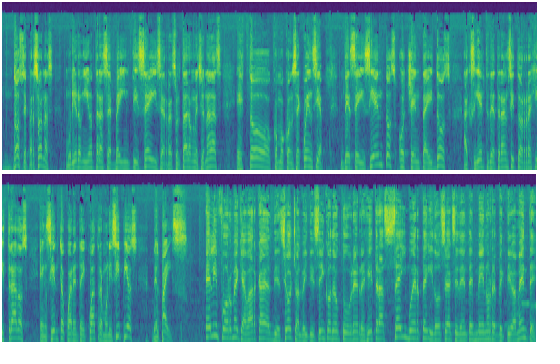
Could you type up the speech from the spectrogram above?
12 personas murieron y otras 26 resultaron lesionadas. Esto como consecuencia de 682 accidentes de tránsito registrados en 144 municipios del país. El informe que abarca del 18 al 25 de octubre registra 6 muertes y 12 accidentes menos respectivamente.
